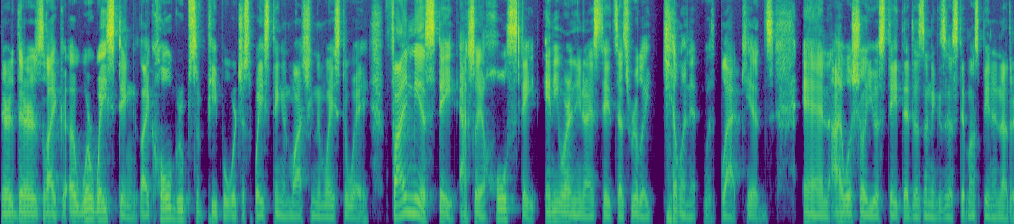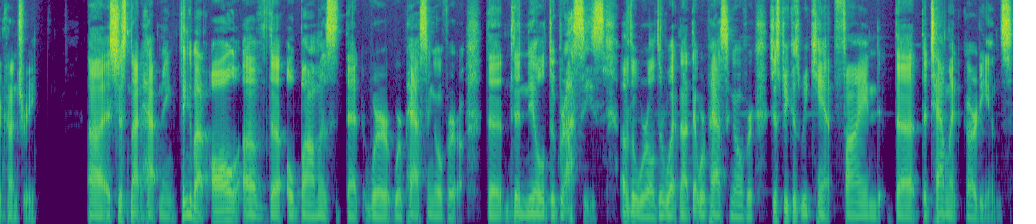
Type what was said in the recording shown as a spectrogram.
There, there's like uh, we're wasting like whole groups of people. We're just wasting and watching them waste away. Find me a state, actually a whole state anywhere in the United States that's really killing it with black kids, and I will show you a state that doesn't exist. It must be in another country. Uh, it's just not happening. Think about all of the Obamas that we're, we're passing over, the, the Neil deGrasse's of the world or whatnot that we're passing over, just because we can't find the, the talent guardians,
